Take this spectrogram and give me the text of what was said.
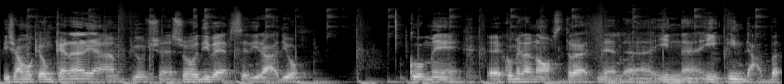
diciamo che è un canale ampio ce ne sono diverse di radio come, eh, come la nostra nel, in, in, in, dub.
